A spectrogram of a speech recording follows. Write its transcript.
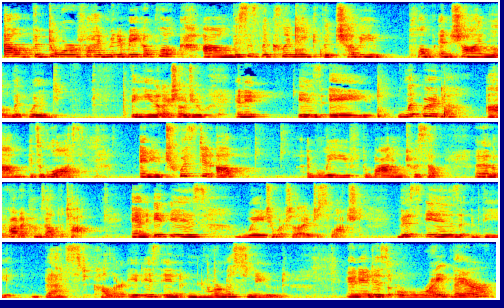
out the door five minute makeup look. Um, this is the Clinique, the Chubby Plump and Shine, the liquid thingy that I showed you. And it is a liquid, um, it's a gloss. And you twist it up, I believe, the bottom twists up, and then the product comes out the top. And it is way too much that I just swatched. This is the best color. It is in Normous Nude. And it is right there.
